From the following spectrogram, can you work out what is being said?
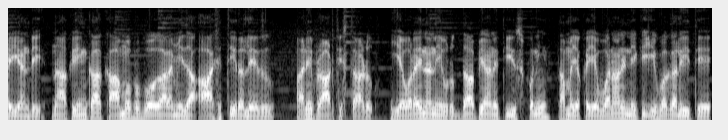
చెయ్యండి. నాకు ఇంకా కామోపభోగాల మీద ఆశ తీరలేదు. అని ప్రార్థిస్తాడు. ఎవరైనా నీ వృద్ధాప్యాన్ని తీసుకుని తమ యొక్క యవ్వనాన్ని నీకు ఇవ్వగలిగితే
